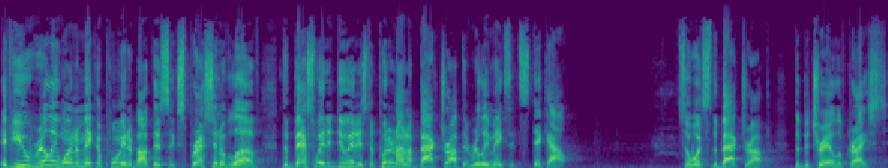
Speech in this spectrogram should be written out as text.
If you really want to make a point about this expression of love, the best way to do it is to put it on a backdrop that really makes it stick out. So, what's the backdrop? The betrayal of Christ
